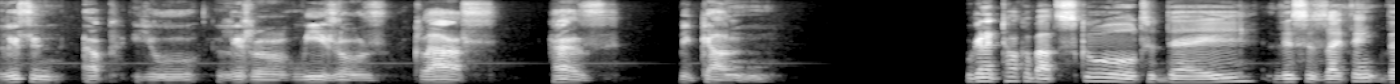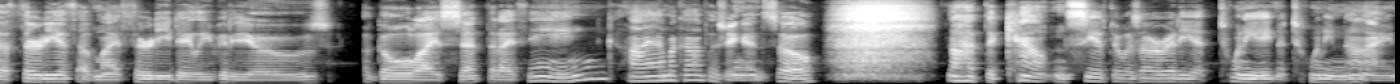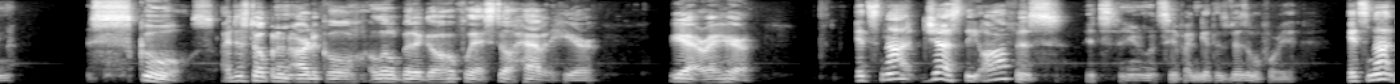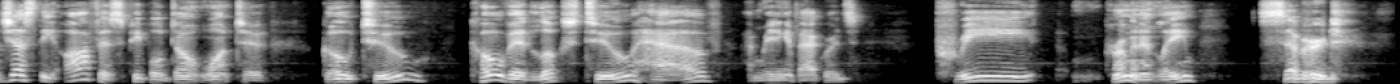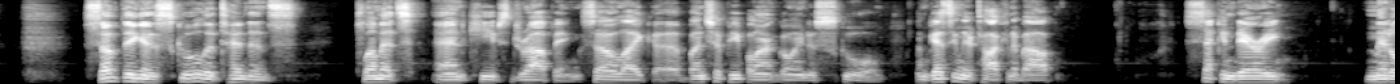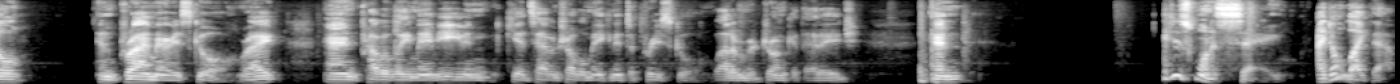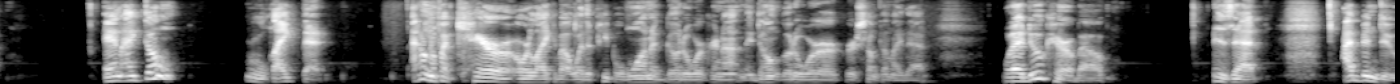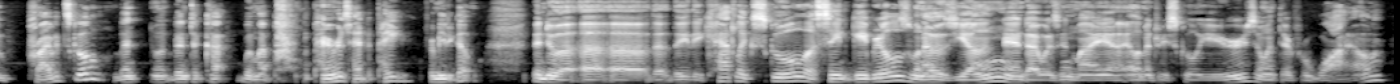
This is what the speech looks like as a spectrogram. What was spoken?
Listen up, you little weasels. Class has begun. We're going to talk about school today. This is, I think, the 30th of my 30 daily videos, a goal I set that I think I am accomplishing. And so I'll have to count and see if there was already a 28 and a 29 schools. I just opened an article a little bit ago. Hopefully, I still have it here. Yeah, right here. It's not just the office. It's here, let's see if I can get this visible for you. It's not just the office people don't want to go to. COVID looks to have, I'm reading it backwards, pre permanently severed something as school attendance plummets and keeps dropping. So, like a bunch of people aren't going to school. I'm guessing they're talking about secondary, middle, and primary school, right? And probably maybe even kids having trouble making it to preschool. A lot of them are drunk at that age. And I just want to say, I don't like that. And I don't like that. I don't know if I care or like about whether people want to go to work or not and they don't go to work or something like that. What I do care about is that I've been to private school, been been to when my, parents had to pay for me to go. Been to a, a, a the, the, the Catholic school, uh, St. Gabriel's, when I was young and I was in my uh, elementary school years. I went there for a while.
